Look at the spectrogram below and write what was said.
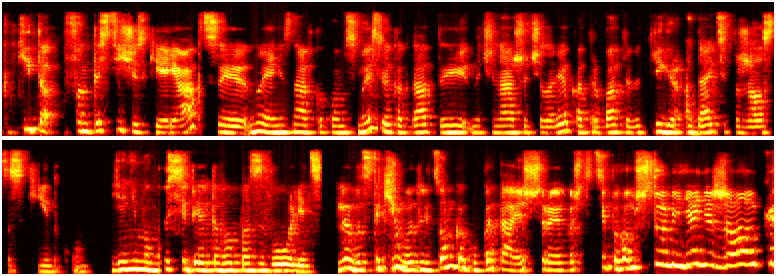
какие-то фантастические реакции, ну, я не знаю, в каком смысле, когда ты начинаешь у человека отрабатывать триггер, а дайте, пожалуйста, скидку. Я не могу себе этого позволить. Ну, и вот с таким вот лицом, как у кота из Шрека, что типа, вам что, меня не жалко?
